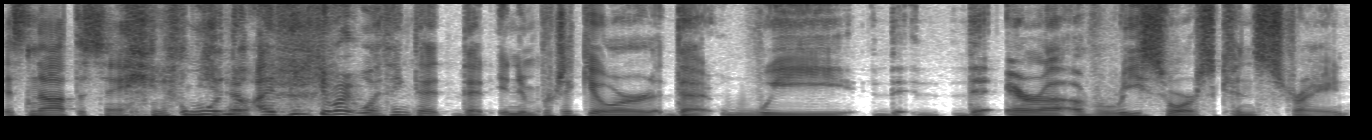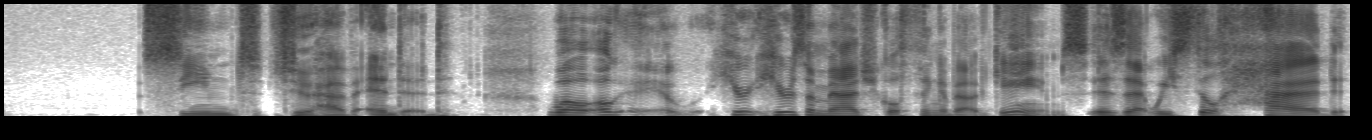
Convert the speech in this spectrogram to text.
it's not the same Well, know? no, I think you're right. Well, I think that that in particular that we the, the era of resource constraint seemed to have ended. Well, okay, here, here's a magical thing about games is that we still had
